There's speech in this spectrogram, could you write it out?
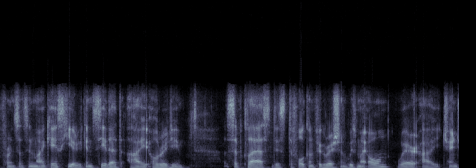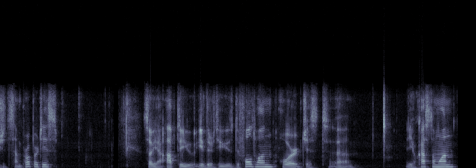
for instance, in my case here, you can see that I already subclass this default configuration with my own, where I changed some properties. So yeah, up to you, either to use default one or just uh, your custom one.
